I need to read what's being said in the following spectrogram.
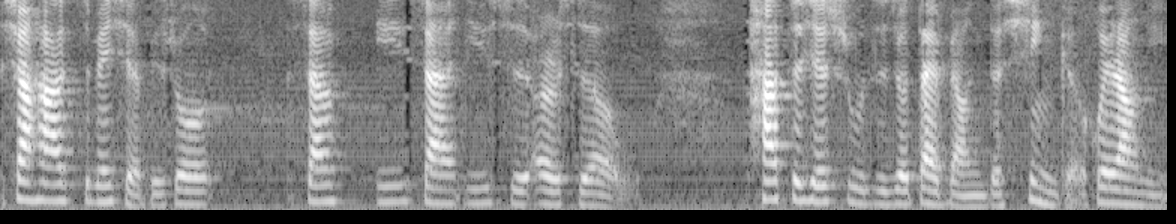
像他这边写的，比如说三一三一四二四二五，他这些数字就代表你的性格，会让你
